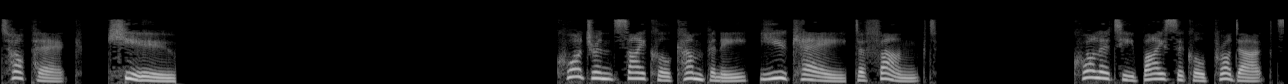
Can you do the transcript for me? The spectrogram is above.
Topic Q Quadrant Cycle Company, UK defunct. Quality Bicycle Products,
